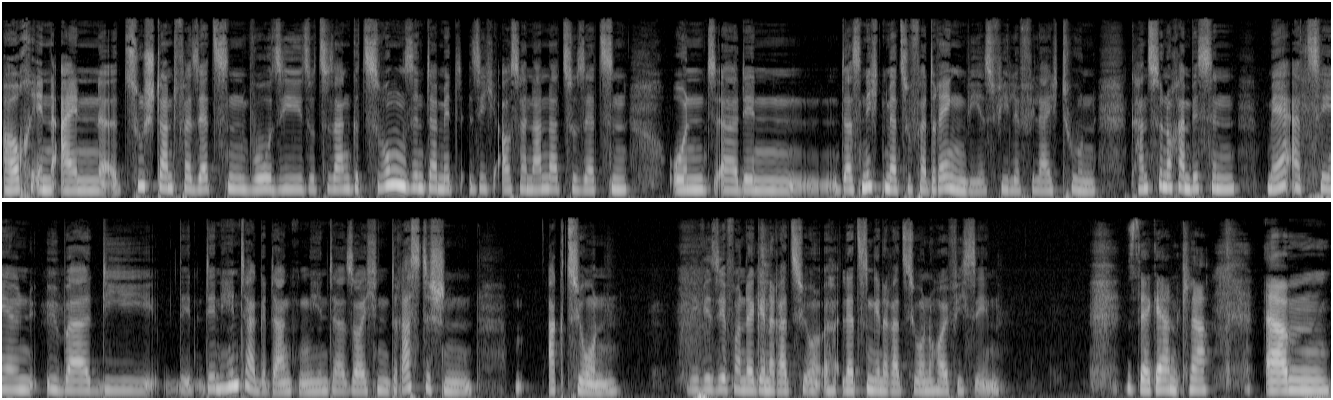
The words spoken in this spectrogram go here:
auch in einen Zustand versetzen, wo sie sozusagen gezwungen sind, damit sich auseinanderzusetzen und äh, den, das nicht mehr zu verdrängen, wie es viele vielleicht tun. Kannst du noch ein bisschen mehr erzählen über die, den Hintergedanken hinter solchen drastischen Aktionen, wie wir sie von der Generation, letzten Generation häufig sehen? Sehr gern, klar. Ähm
